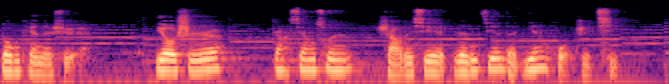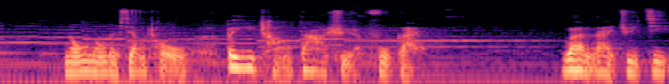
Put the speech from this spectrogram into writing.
冬天的雪，有时让乡村少了些人间的烟火之气，浓浓的乡愁被一场大雪覆盖，万籁俱寂。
